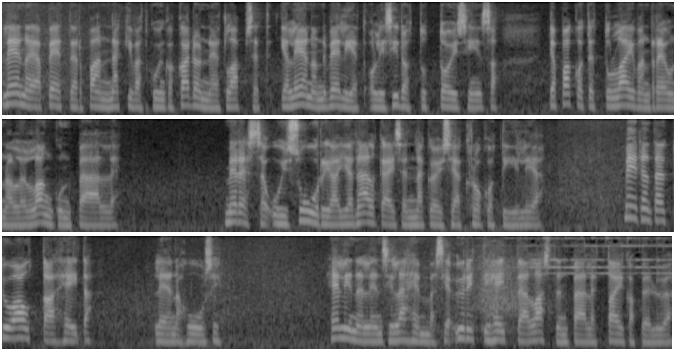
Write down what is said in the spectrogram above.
Leena ja Peter Pan näkivät, kuinka kadonneet lapset ja Leenan veljet oli sidottu toisiinsa ja pakotettu laivan reunalle lankun päälle. Meressä ui suuria ja nälkäisen näköisiä krokotiilia – meidän täytyy auttaa heitä, Leena huusi. Helina lensi lähemmäs ja yritti heittää lasten päälle taikapölyä,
